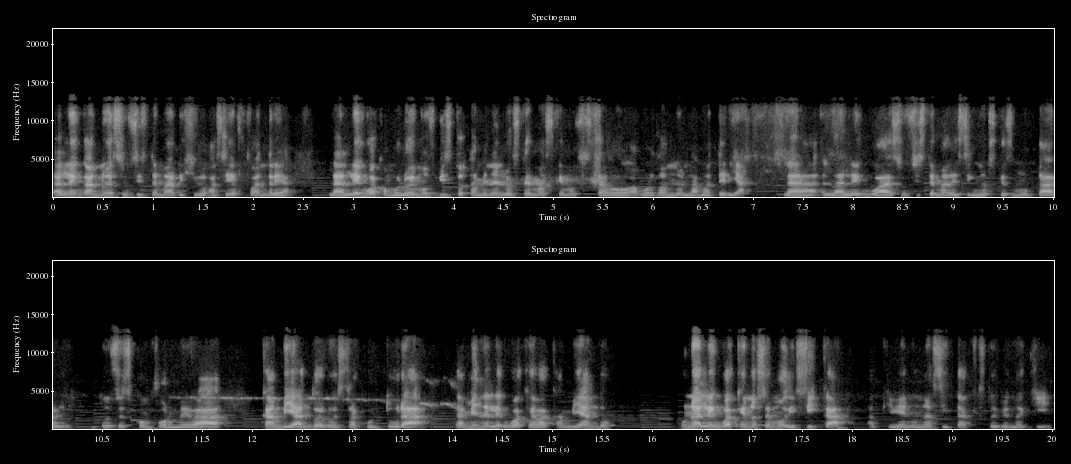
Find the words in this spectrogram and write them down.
la lengua no es un sistema rígido, así fue Andrea. La lengua, como lo hemos visto también en los temas que hemos estado abordando en la materia, la, lengua es un sistema de signos que es mutable. Entonces, conforme va cambiando nuestra cultura, también el lenguaje va cambiando. Una lengua que no se modifica, aquí viene una cita que estoy viendo aquí,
